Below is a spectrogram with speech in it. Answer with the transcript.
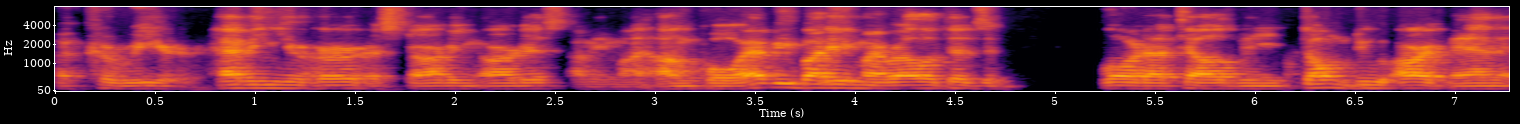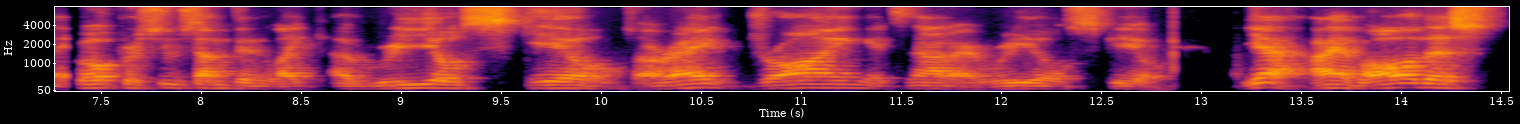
a career. Having you heard a starving artist, I mean, my uncle, everybody, my relatives in Florida tells me, don't do art, man. Go pursue something like a real skill. All right. Drawing, it's not a real skill. Yeah, I have all this.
